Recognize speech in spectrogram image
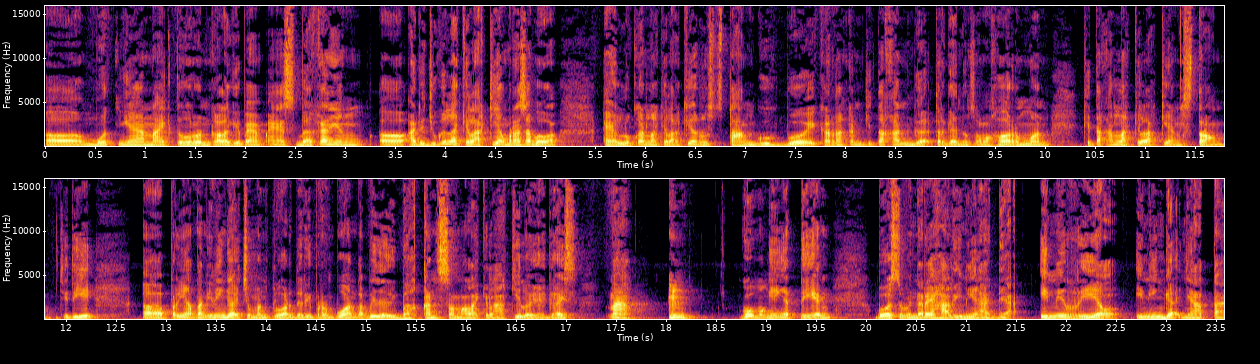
uh, moodnya naik turun kalau lagi PMS. Bahkan yang uh, ada juga laki-laki yang merasa bahwa eh lu kan laki-laki harus tangguh boy karena kan kita kan nggak tergantung sama hormon. Kita kan laki-laki yang strong. Jadi uh, pernyataan ini nggak cuma keluar dari perempuan tapi dari bahkan sama laki-laki loh ya guys. Nah, gue mau ngingetin bahwa sebenarnya hal ini ada ini real, ini nggak nyata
